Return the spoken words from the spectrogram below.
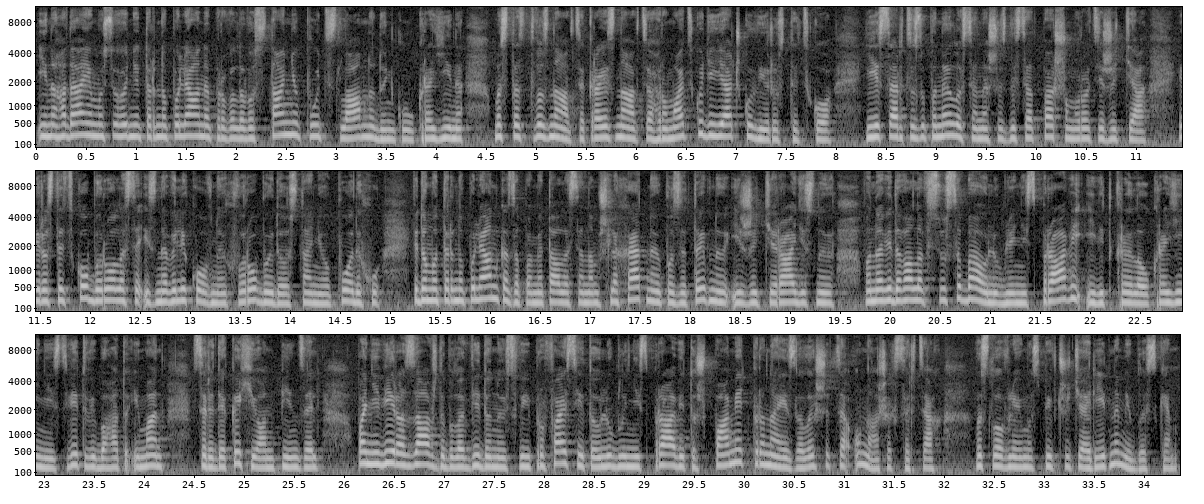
І нагадаємо, сьогодні тернополяни провели в останню путь славну доньку України, мистецтвознавця, краєзнавця, громадську діячку Віру Стецько. Її серце зупинилося на 61-му році життя. Віра Стецько боролася із невиліковною хворобою до останнього подиху. Відома тернополянка запам'яталася нам шляхетною, позитивною і життєрадісною. Вона віддавала всю себе улюбленій справі і відкрила Україні і світові багато імен, серед яких Йоанн Пінзель. Пані Віра завжди була відданою своїй професії та улюбленій справі, тож пам'ять про неї залишиться у наших серцях. Висловлюємо співчуття рідним і близьким.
